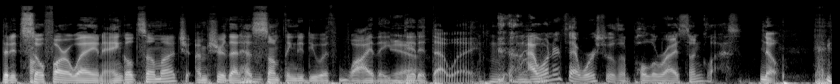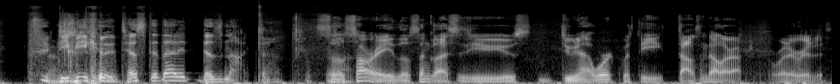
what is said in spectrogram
that it's so far away and angled so much. I'm sure that has something to do with why they Yeah. did it that way. I wonder if that works with a polarized sunglass. No. DB can attest to that. It does not. So sorry, those sunglasses you use do not work with the thousand dollar option or whatever it is.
